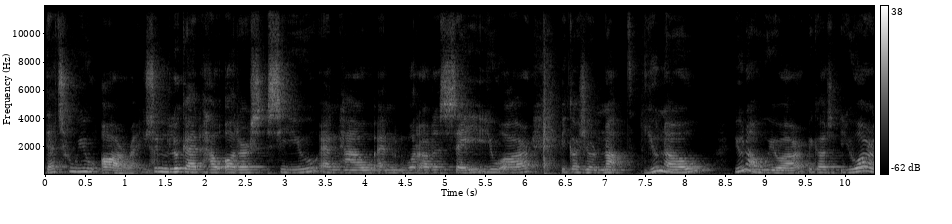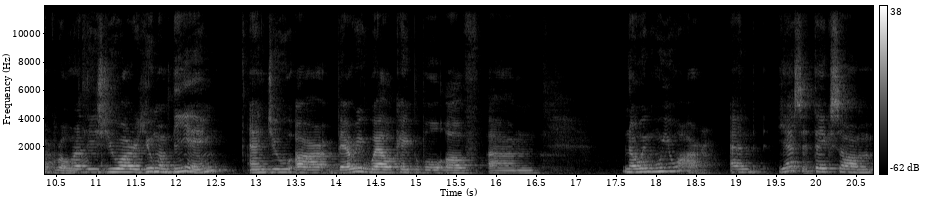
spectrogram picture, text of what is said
that's who you are right you shouldn't look at how others see you and how and what others say you are because you're not you know you know who you are because you are a grown or at least you are a human being and you are very well capable of um, knowing who you are. And yes, it takes some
